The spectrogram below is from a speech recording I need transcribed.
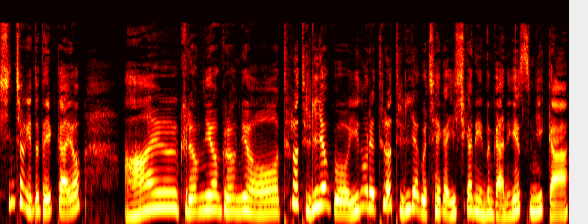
신청해도 될까요? 아유, 그럼요, 그럼요. 틀어드리려고, 이 노래 틀어드리려고 제가 이 시간에 있는 거 아니겠습니까?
